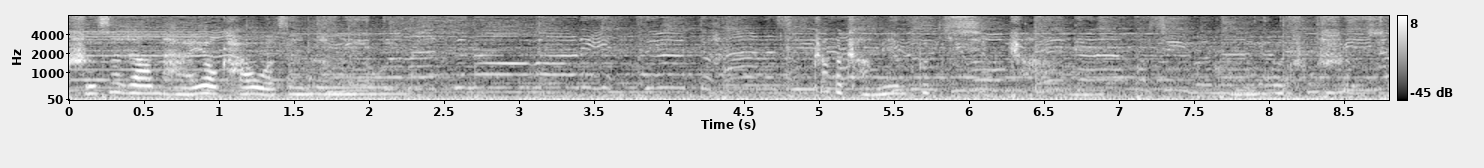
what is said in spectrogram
十四张牌又卡我三张 A O E，这个场面不紧张，可能会出事情。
